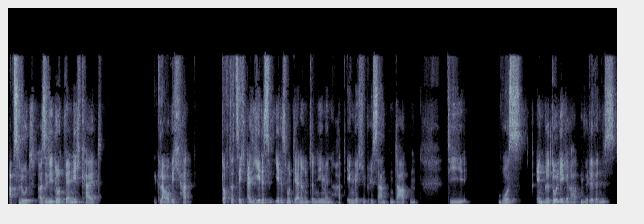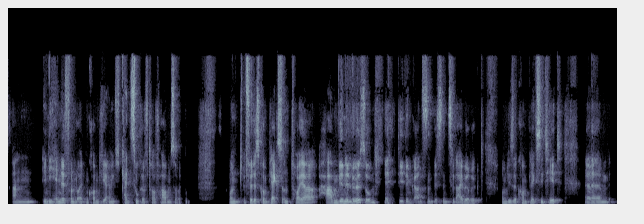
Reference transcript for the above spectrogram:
Absolut. Also die Notwendigkeit, glaube ich, hat doch tatsächlich, also jedes, jedes moderne Unternehmen hat irgendwelche brisanten Daten, die, wo es in Bredouille geraten würde, wenn es an, in die Hände von Leuten kommt, die eigentlich keinen Zugriff drauf haben sollten. Und für das Komplex und teuer haben wir eine Lösung, die dem Ganzen ein bisschen zu Leibe rückt, um diese Komplexität ähm,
